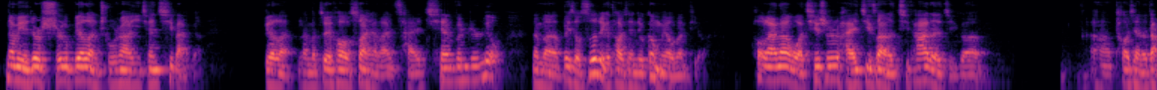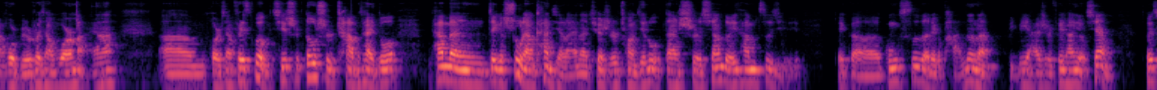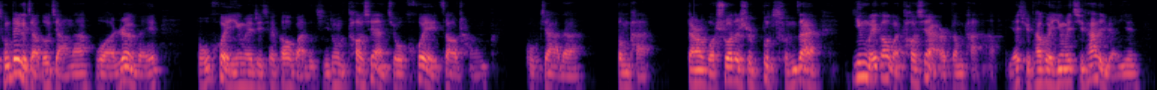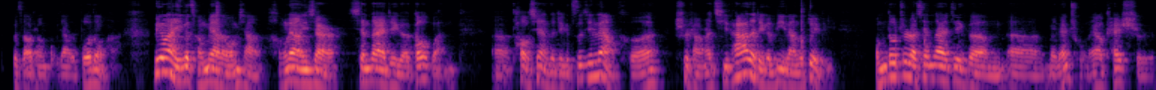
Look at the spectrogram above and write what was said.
那么也就是十个 billion 除上一千七百个 billion，那么最后算下来才千分之六，那么贝索斯这个套现就更没有问题了。后来呢，我其实还计算了其他的几个啊套现的大户，比如说像沃尔玛呀。嗯，或者像 Facebook，其实都是差不太多。他们这个数量看起来呢，确实创纪录，但是相对于他们自己这个公司的这个盘子呢，比例还是非常有限的。所以从这个角度讲呢，我认为不会因为这些高管的集中的套现就会造成股价的崩盘。当然，我说的是不存在因为高管套现而崩盘啊，也许他会因为其他的原因。会造成股价的波动哈。另外一个层面呢，我们想衡量一下现在这个高管呃套现的这个资金量和市场上其他的这个力量的对比。我们都知道现在这个呃美联储呢要开始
